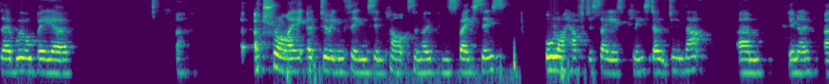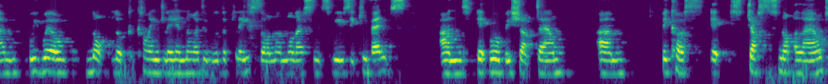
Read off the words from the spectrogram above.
there will be a, a try at doing things in parks and open spaces. All I have to say is please don't do that. Um, you know, um, we will not look kindly and neither will the police on unlicensed music events and it will be shut down um, because it's just not allowed.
